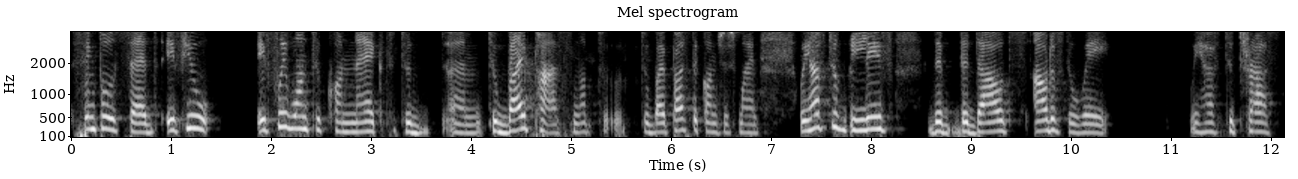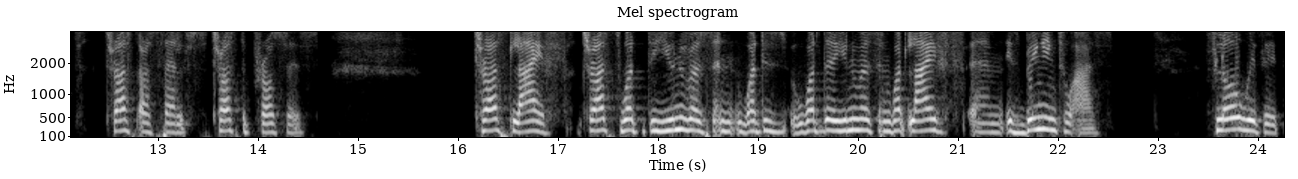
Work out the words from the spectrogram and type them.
simple said if you if we want to connect to um, to bypass not to, to bypass the conscious mind we have to leave the, the doubts out of the way. We have to trust trust ourselves trust the process trust life trust what the universe and what is what the universe and what life um, is bringing to us flow with it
